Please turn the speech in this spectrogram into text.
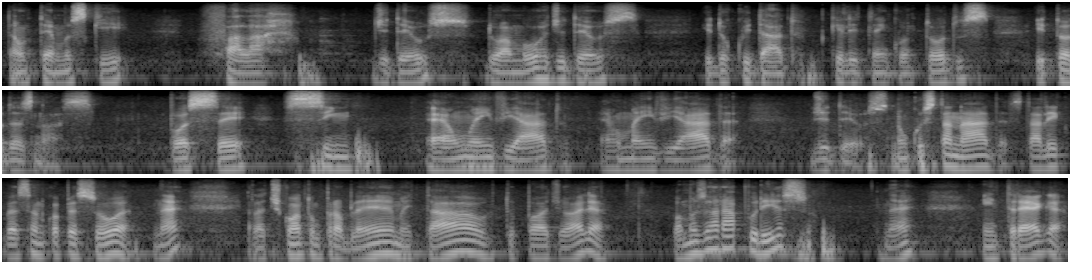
Então temos que falar de Deus, do amor de Deus e do cuidado que Ele tem com todos e todas nós. Você, sim, é um enviado, é uma enviada de Deus. Não custa nada. Está ali conversando com a pessoa, né? Ela te conta um problema e tal. Tu pode, olha, vamos orar por isso, né? Entrega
